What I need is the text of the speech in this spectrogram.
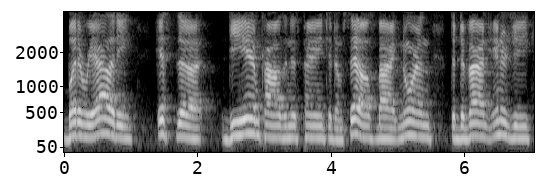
But in reality, it's the DM causing this pain to themselves by ignoring the divine energy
